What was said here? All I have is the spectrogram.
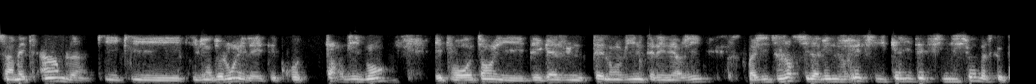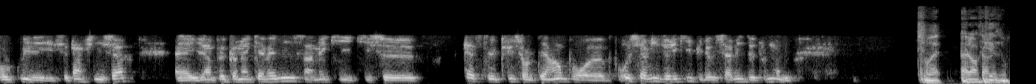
C'est un mec humble qui, qui qui vient de loin. Il a été pro tardivement et pour autant il dégage une telle envie, une telle énergie. Moi je dis toujours s'il avait une vraie qualité de finition, parce que pour le coup il est c'est pas un finisseur, euh, il est un peu comme un Cavani, c'est un mec qui qui se casse le cul sur le terrain pour, euh, au service de l'équipe, il est au service de tout le monde. Alors T'as quel, raison.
